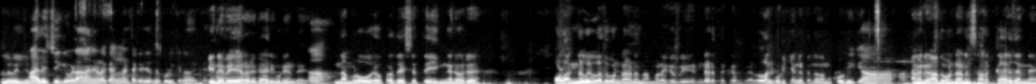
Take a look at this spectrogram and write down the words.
നല്ല വലിയ ആലോചിക്ക് ഇവിടെ ആനകളൊക്കെ അങ്ങോട്ടൊക്കെ ചെന്ന് കുളിക്കണതൊക്കെ പിന്നെ വേറൊരു കാര്യം കൂടി ഉണ്ട് നമ്മൾ ഓരോ പ്രദേശത്ത് ഇങ്ങനെ ഒരു കുളങ്ങൾ ഉള്ളത് കൊണ്ടാണ് നമ്മുടെയൊക്കെ വീടിന്റെ അടുത്തൊക്കെ വെള്ളം കുടിക്കാൻ കിട്ടുന്നത് നമുക്ക്. കുടിക്കാ അങ്ങനെ അതുകൊണ്ടാണ് സർക്കാർ തന്നെ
